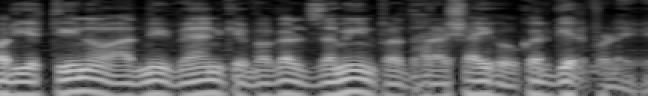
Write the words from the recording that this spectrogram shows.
और ये तीनों आदमी वैन के बगल ज़मीन पर धराशायी होकर गिर पड़े।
